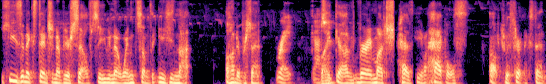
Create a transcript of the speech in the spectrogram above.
he's an extension of yourself. So you know when something, he's not 100%, Right. Gotcha. like uh, very much has, you know, hackles up to a certain extent.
